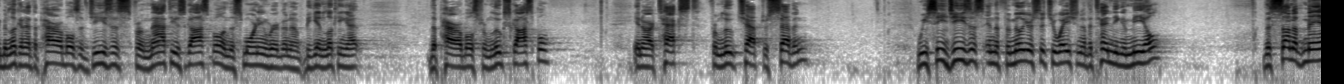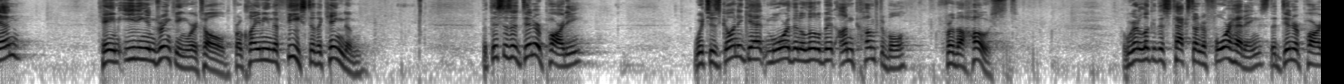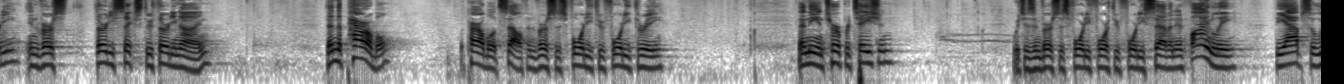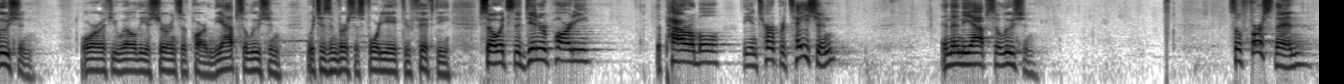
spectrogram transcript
We've been looking at the parables of Jesus from Matthew's gospel, and this morning we're going to begin looking at the parables from Luke's gospel. In our text from Luke chapter 7, we see Jesus in the familiar situation of attending a meal. The Son of Man came eating and drinking, we're told, proclaiming the feast of the kingdom. But this is a dinner party which is going to get more than a little bit uncomfortable for the host. We're going to look at this text under four headings the dinner party in verse 36 through 39, then the parable, the parable itself in verses 40 through 43, then the interpretation, which is in verses 44 through 47, and finally, the absolution, or if you will, the assurance of pardon, the absolution which is in verses 48 through 50. So it's the dinner party, the parable, the interpretation, and then the absolution. So, first, then,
